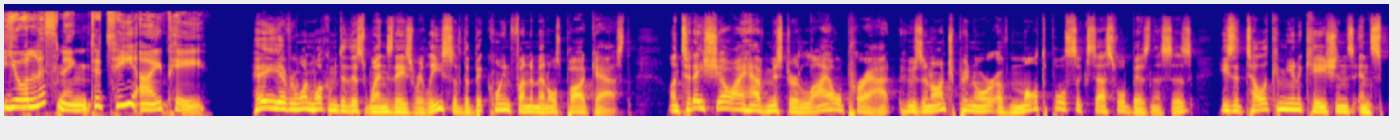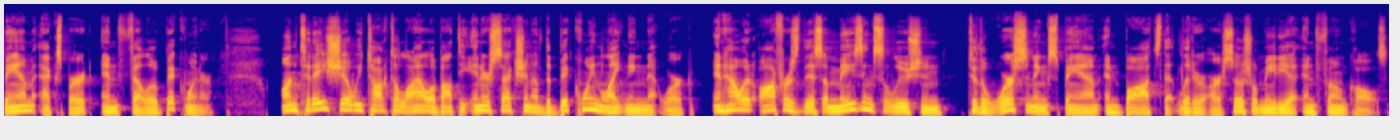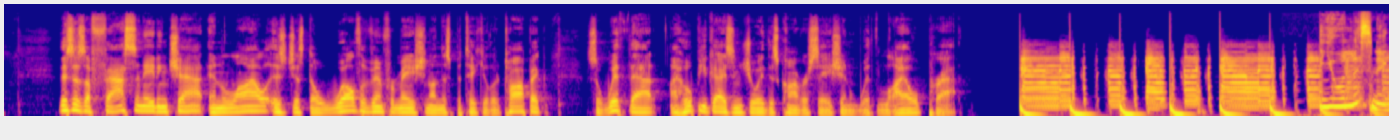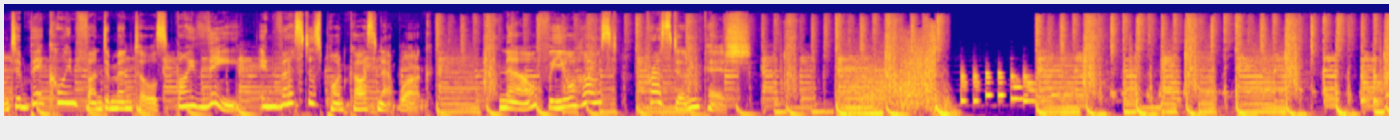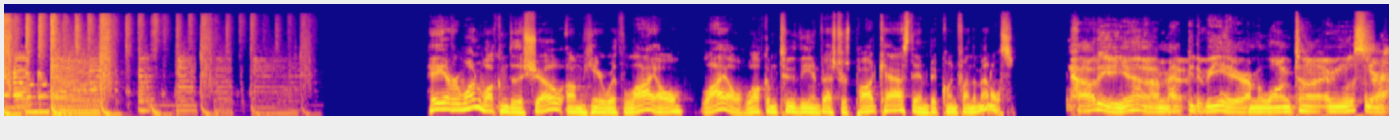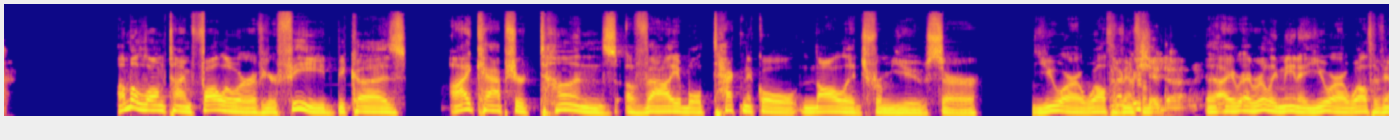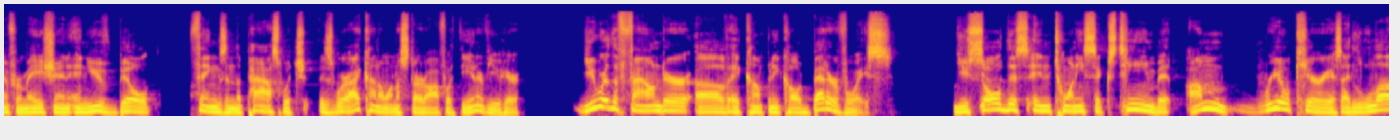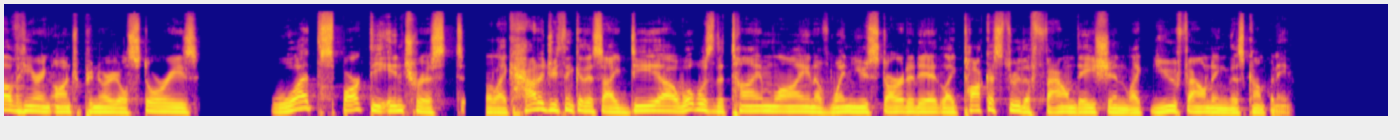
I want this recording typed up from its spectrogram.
You're listening to TIP. Hey everyone, welcome to this Wednesday's release of the Bitcoin Fundamentals podcast. On today's show, I have Mr. Lyle Pratt, who's an entrepreneur of multiple successful businesses. He's a telecommunications and spam expert and fellow Bitcoiner. On today's show, we talk to Lyle about the intersection of the Bitcoin Lightning Network and how it offers this amazing solution to the worsening spam and bots that litter our social media and phone calls. This is a fascinating chat, and Lyle is just a wealth of information on this particular topic. So, with that, I hope you guys enjoy this conversation with Lyle Pratt. You're listening to Bitcoin Fundamentals by the Investors Podcast Network. Now, for your host, Preston Pysh. Hey everyone, welcome to the show. I'm here with Lyle. Lyle, welcome to the Investors Podcast and Bitcoin Fundamentals. Howdy. Yeah, I'm happy to be here. I'm a long time listener. I'm a long time follower of your feed because I capture tons of valuable technical knowledge from you, sir. You are a wealth I of information. Uh, I, I really mean it. You are a wealth of information and you've built things in the past, which is where I kind of want to start off with the interview here. You were the founder of a company called Better Voice. You sold this in 2016, but I'm real curious. I love hearing entrepreneurial stories. What sparked the interest? Or like, how did you think of this idea? What was the timeline of when you started it? Like, talk us through the foundation, like you founding this company.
